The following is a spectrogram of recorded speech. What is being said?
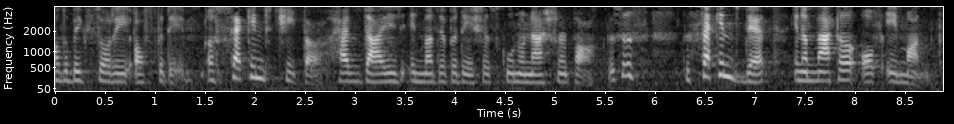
Now the big story of the day. A second cheetah has died in Madhya Pradesh's Kuno National Park. This is the second death in a matter of a month.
